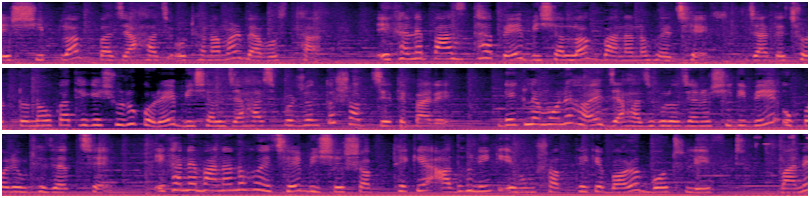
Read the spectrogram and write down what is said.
এর শিপলক বা জাহাজ ওঠানামার ব্যবস্থা। এখানে পাঁচ ধাপে বিশাল লক বানানো হয়েছে, যাতে ছোট্ট নৌকা থেকে শুরু করে বিশাল জাহাজ পর্যন্ত সব যেতে পারে। দেখলে মনে হয় জাহাজগুলো যেন সিঁড়ি বেয়ে উপরে উঠে যাচ্ছে। এখানে বানানো হয়েছে বিশ্বের সব থেকে আধুনিক এবং সব থেকে বড় বোট লিফট মানে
